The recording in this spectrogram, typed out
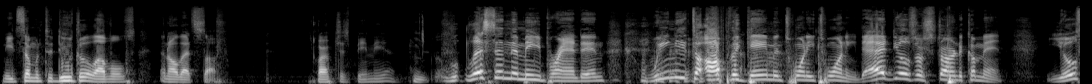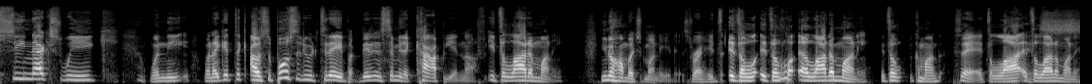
Need someone to do the levels and all that stuff. All right. just beam me in. L- listen to me, Brandon. We need to up the game in 2020. The ad deals are starting to come in. You'll see next week when the when I get the. I was supposed to do it today, but they didn't send me the copy enough. It's a lot of money. You know how much money it is, right? It's it's a it's a, a lot of money. It's a come on, say it. It's a lot. It's, a lot of money.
